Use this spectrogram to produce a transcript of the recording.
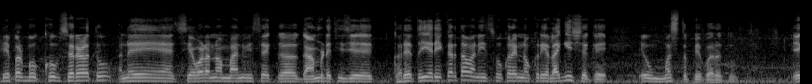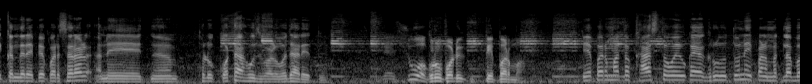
પેપર બહુ ખૂબ સરળ હતું અને છેવાડાનો માનવી છે કે ગામડેથી જે ઘરે તૈયારી કરતા હોય ને એ છોકરાની નોકરી લાગી શકે એવું મસ્ત પેપર હતું. એકંદરે પેપર સરળ અને થોડું થોડુંક કોઠાહૂજવાળું વધારે હતું. શું અઘરું પડ્યું પેપરમાં? પેપરમાં તો ખાસ તો એવું કાંઈ અઘરું હતું નહીં પણ મતલબ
